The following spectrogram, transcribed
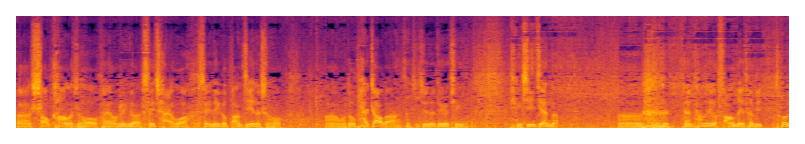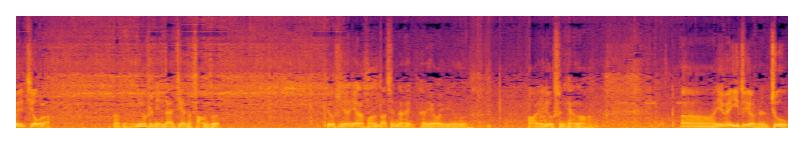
呃烧炕的时候，还有那个塞柴火、塞那个棒秸的时候。啊，我都拍照了啊，但是觉得这个挺挺新鲜的，嗯，但是他们那个房子也特别特别旧了，嗯，六十年代建的房子，六十年代建的房子到现在你看有已经，哦，有六十年了，嗯，因为一直有人住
